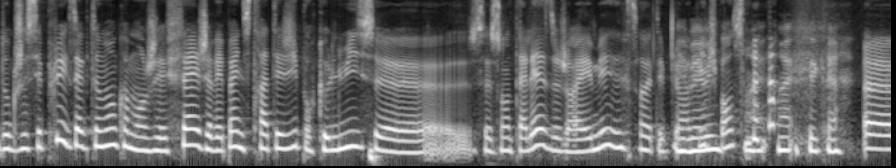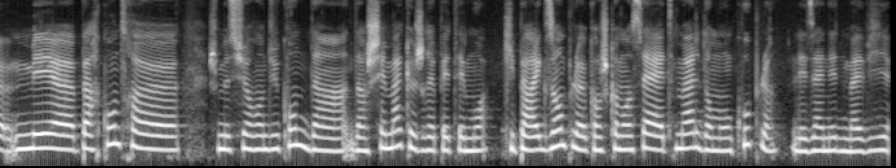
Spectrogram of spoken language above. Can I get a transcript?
Donc je sais plus exactement comment j'ai fait. J'avais pas une stratégie pour que lui se, se sente à l'aise. J'aurais aimé, ça aurait été plus eh ben rapide, je pense. Ouais, c'est clair. Euh, mais euh, par contre, euh, je me suis rendu compte d'un schéma que je répétais moi. Qui par exemple, quand je commençais à être mal dans mon couple, les années de ma vie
